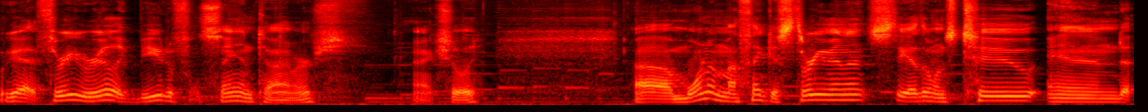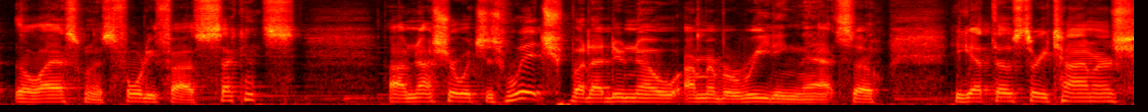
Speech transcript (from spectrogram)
We got three really beautiful sand timers, actually. Um, one of them I think is three minutes, the other one's two, and the last one is 45 seconds. I'm not sure which is which, but I do know I remember reading that. So you got those three timers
